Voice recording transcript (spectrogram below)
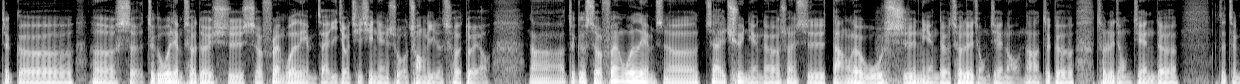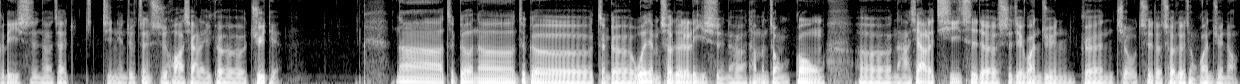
这个呃，是这个 Williams 车队是 Sir Frank Williams 在一九七七年所创立的车队哦。那这个 Sir Frank Williams 呢，在去年呢，算是当了五十年的车队总监哦。那这个车队总监的。这整个历史呢，在今年就正式画下了一个句点。那这个呢，这个整个威廉姆车队的历史呢，他们总共呃拿下了七次的世界冠军跟九次的车队总冠军哦。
